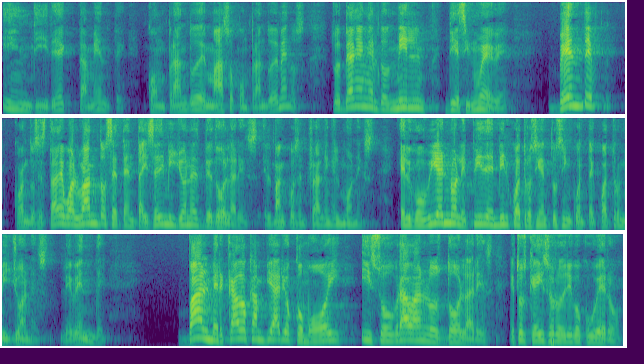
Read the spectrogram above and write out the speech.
indirectamente, comprando de más o comprando de menos. Entonces vean en el 2019, vende cuando se está devaluando 76 millones de dólares el Banco Central en el Monex. El gobierno le pide 1.454 millones, le vende. Va al mercado cambiario como hoy y sobraban los dólares. Esto es que hizo Rodrigo Cubero.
